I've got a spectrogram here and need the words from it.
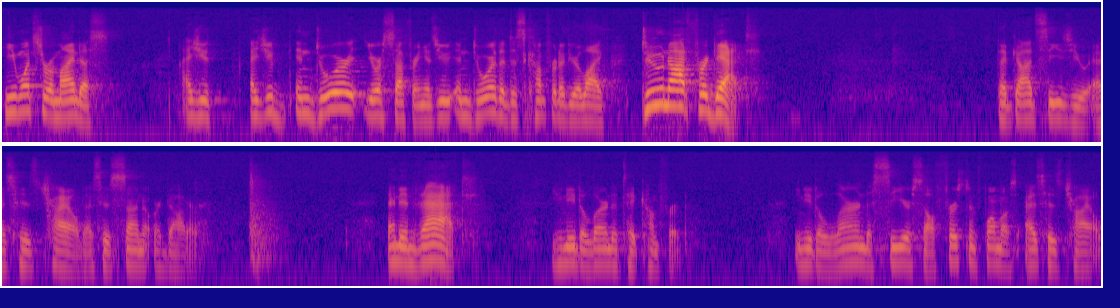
he wants to remind us as you, as you endure your suffering, as you endure the discomfort of your life, do not forget that God sees you as his child, as his son or daughter. And in that, you need to learn to take comfort. You need to learn to see yourself, first and foremost, as his child.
